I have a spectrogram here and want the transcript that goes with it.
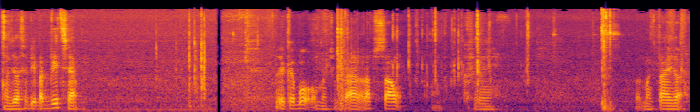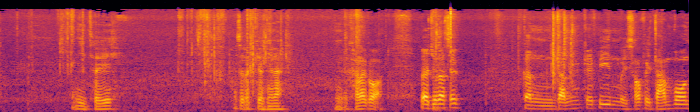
Chúng giờ sẽ đi bắt vít xem. Đây cái bộ mà chúng ta đã lắp xong. Ok. Bằng tay rồi nhìn thấy. Nó sẽ là kiểu như này. Nhìn khá là gọn. Bây giờ chúng ta sẽ cần gắn cái pin 16,8V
